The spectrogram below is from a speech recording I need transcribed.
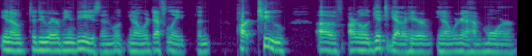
you know, to do Airbnbs, and we'll, you know we're definitely the part two of our little get together here. You know, we're gonna have more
